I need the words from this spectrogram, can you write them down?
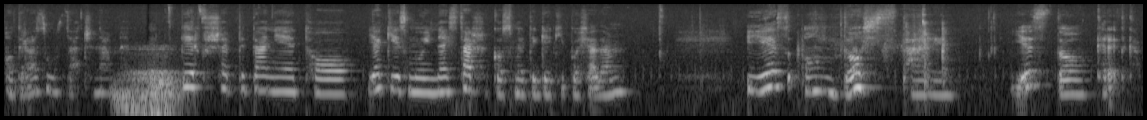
od razu zaczynamy. Pierwsze pytanie to, jaki jest mój najstarszy kosmetyk, jaki posiadam? Jest on dość stary. Jest to kredka.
